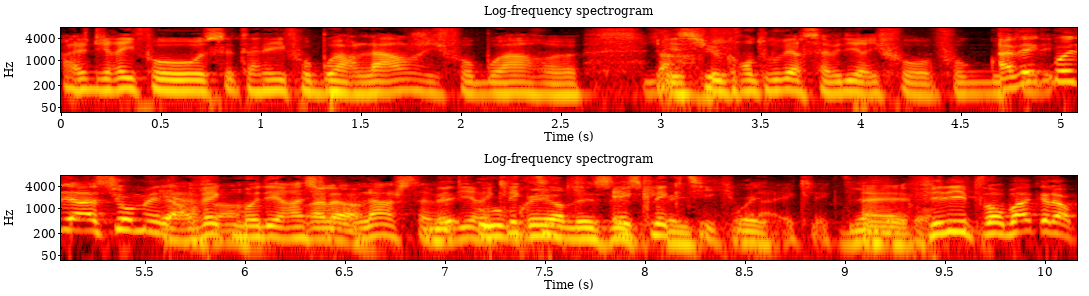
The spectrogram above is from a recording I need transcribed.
Ah, je dirais, il faut, cette année, il faut boire large, il faut boire euh, les yeux grands ouverts, ça veut dire il faut, faut goûter Avec des- modération, mais Et large, avec hein. modération, Voilà. large, ça veut Mais dire éclectique. les éclectique, oui. voilà, éclectique. Eh. Philippe Forbach, alors,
